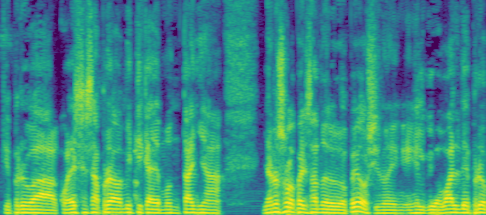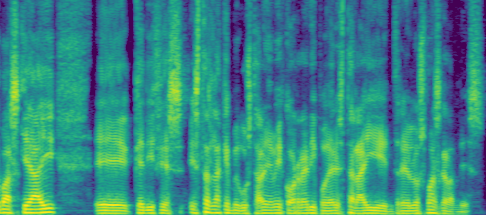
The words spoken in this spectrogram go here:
¿Qué prueba, cuál es esa prueba mítica de montaña, ya no solo pensando en el europeo, sino en, el global de pruebas que hay, eh, que dices, esta es la que me gustaría a mí correr y poder estar ahí entre los más grandes?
